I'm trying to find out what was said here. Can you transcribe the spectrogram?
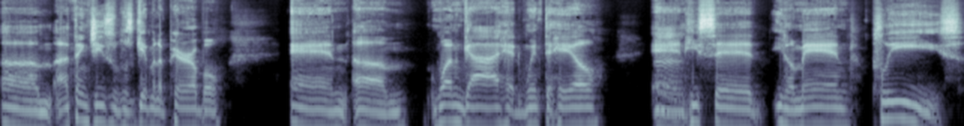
Um, I think Jesus was given a parable, and um, one guy had went to hell, and he said, "You know, man, please,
